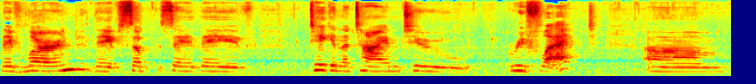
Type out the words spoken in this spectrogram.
They've learned. They've sub, say they've taken the time to reflect. Um,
